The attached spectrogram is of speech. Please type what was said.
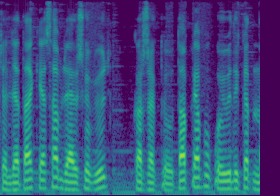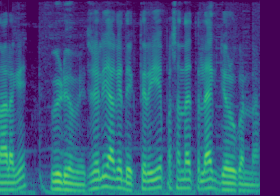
चल जाता है, कैसा आप जायरोस्कोप यूज़ कर सकते हो, ताकि आपको कोई भी दिक्कत ना लगे वीडियो में। तो चलिए आगे देखते रहिए, पसंद आए तो लाइक ज़रूर करना।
